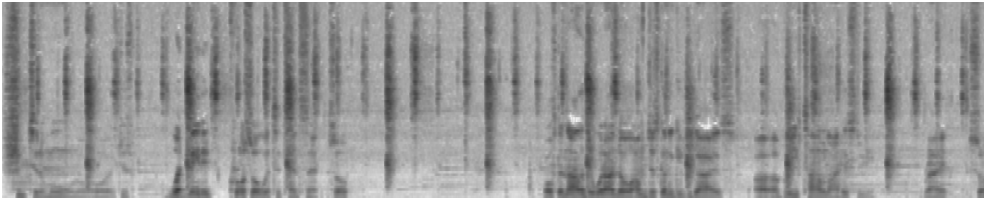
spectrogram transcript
shoot to the moon, or, or just what made it cross over to 10 cent? So, off the knowledge of what I know, I'm just gonna give you guys a, brief timeline history, right? So,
